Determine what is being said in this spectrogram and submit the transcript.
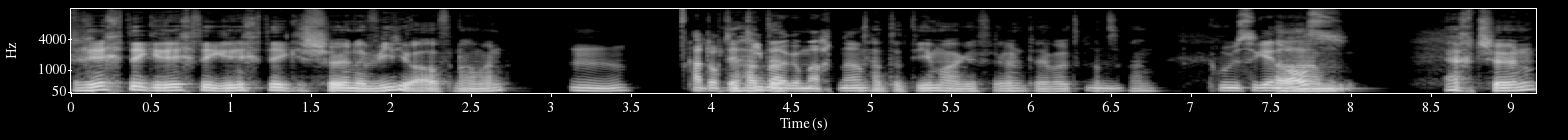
Richtig, richtig, richtig schöne Videoaufnahmen. Mhm. Hat auch der Der Dima gemacht, ne? Hat der Dima gefilmt, der wollte gerade Mhm. sagen. Grüße gehen raus. Ähm, echt schön.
